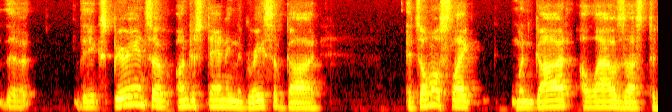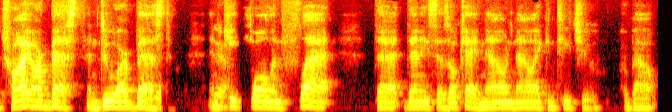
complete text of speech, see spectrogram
the the experience of understanding the grace of god it's almost like when God allows us to try our best and do our best and yeah. keep falling flat, that then he says, okay, now now I can teach you about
